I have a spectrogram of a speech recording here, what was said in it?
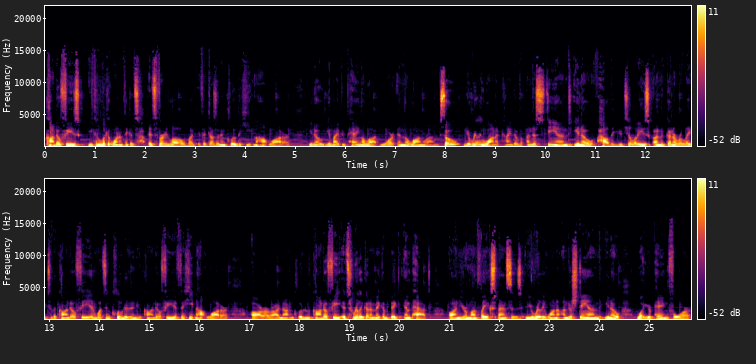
Condo fees, you can look at one and think it's it's very low, but if it doesn't include the heat and the hot water, you know, you might be paying a lot more in the long run. So you really want to kind of understand, you know, how the utilities are going to relate to the condo fee and what's included in your condo fee. If the heat and hot water are or are not included in the condo fee, it's really going to make a big impact on your monthly expenses. And you really want to understand, you know, what you're paying for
